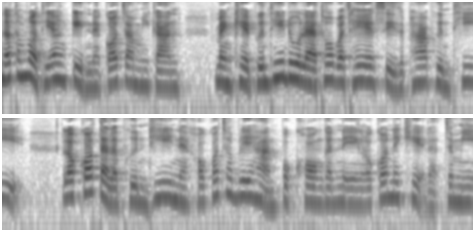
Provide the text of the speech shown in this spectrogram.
แล้วตำรวจที่อังกฤษเนี่ยก็จะมีการแบ่งเขตพื้นที่ดูแลทั่วประเทศ 45 พื้นที่ แล้วก็แต่ละพื้นที่เนี่ยเขาก็จะบริหารปกครองกันเอง แล้วก็ในเขตอะจะมี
